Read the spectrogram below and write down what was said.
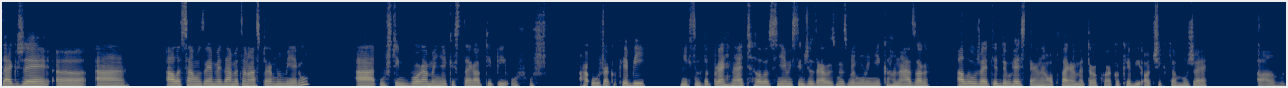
Takže, uh, a, ale samozrejme dáme to na správnu mieru a už tým búrame nejaké stereotypy, už, už, a už ako keby, nechcem to prehnať, lebo si nemyslím, že zrazu sme zmenili niekoho názor, ale už aj tie druhej strany otvárame trochu ako keby oči k tomu, že um,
